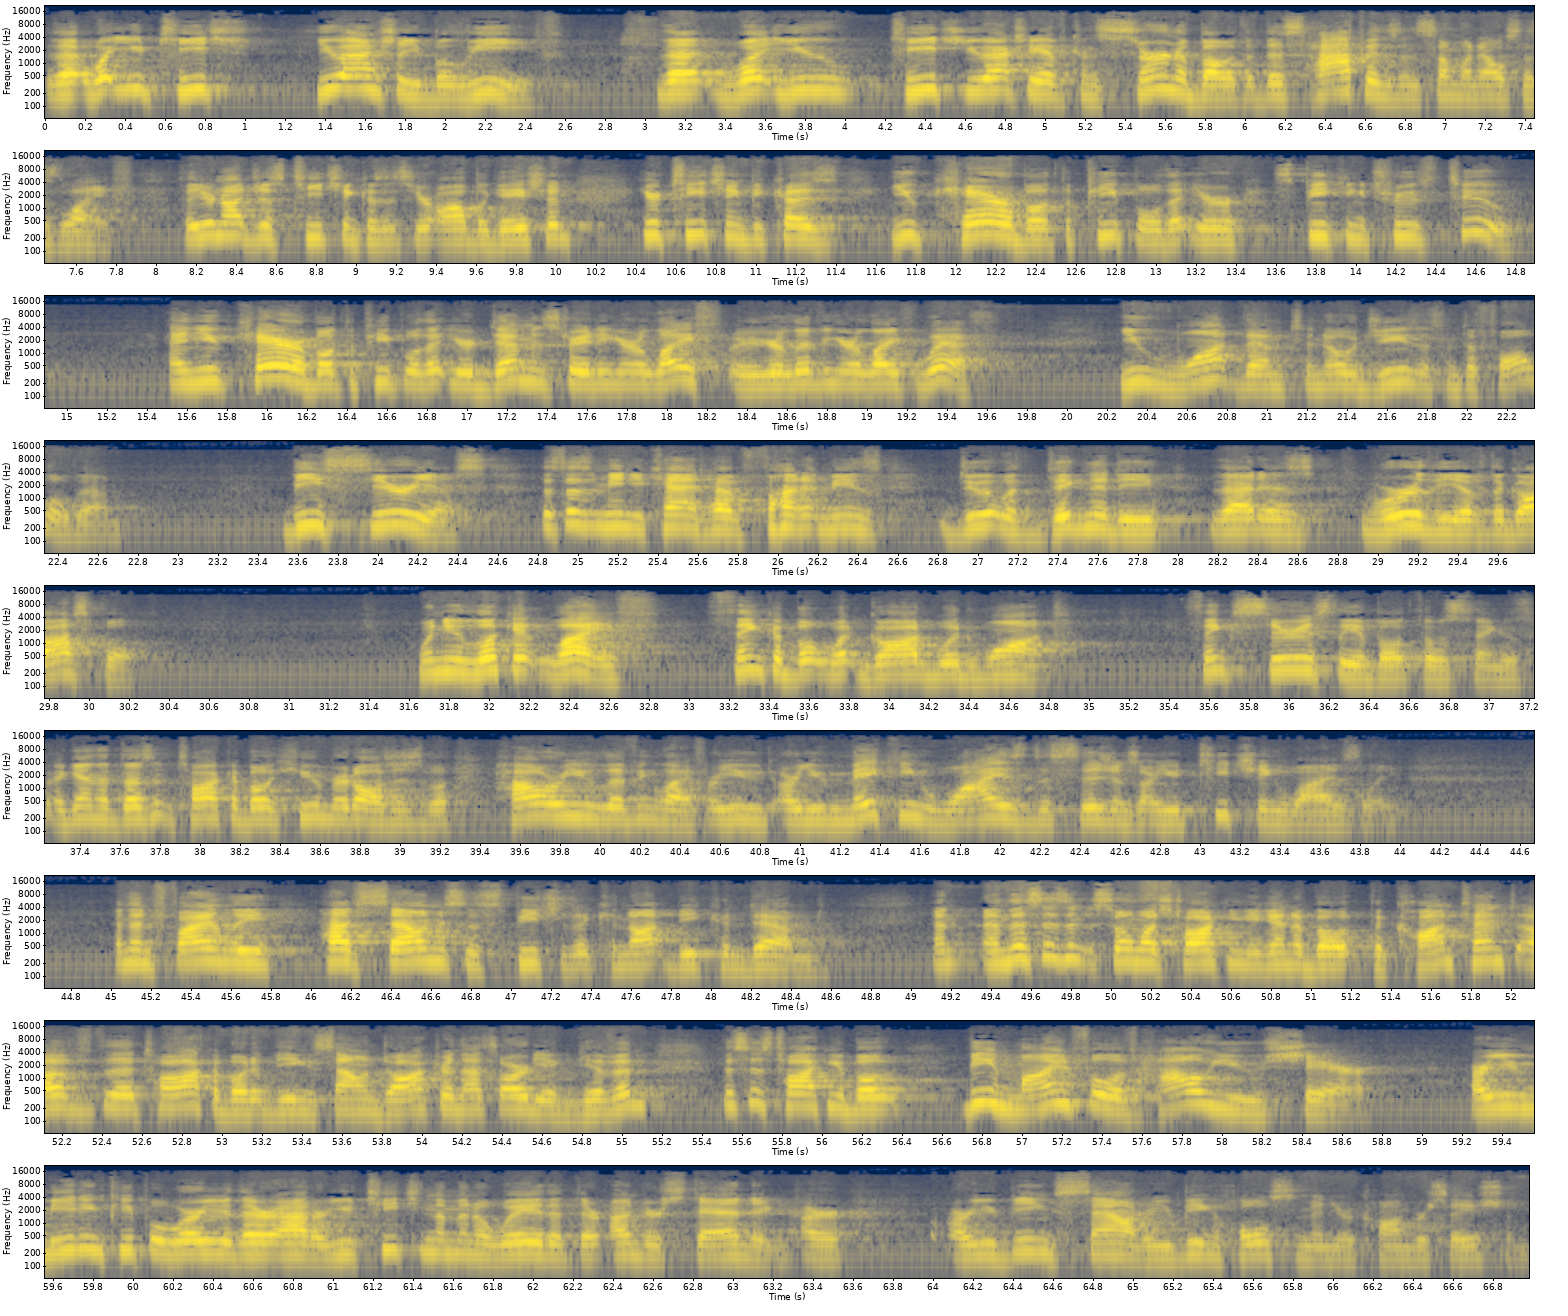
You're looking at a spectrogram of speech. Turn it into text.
That what you teach, you actually believe that what you teach, you actually have concern about that this happens in someone else's life. That you're not just teaching because it's your obligation, you're teaching because you care about the people that you're speaking truth to. And you care about the people that you're demonstrating your life or you're living your life with. You want them to know Jesus and to follow them. Be serious. This doesn't mean you can't have fun, it means do it with dignity that is worthy of the gospel. When you look at life, think about what God would want. Think seriously about those things. Again, it doesn't talk about humor at all. It's just about how are you living life? Are you, are you making wise decisions? Are you teaching wisely? And then finally, have soundness of speech that cannot be condemned. And, and this isn't so much talking again about the content of the talk, about it being sound doctrine, that's already a given. This is talking about being mindful of how you share. Are you meeting people where you're they're at? Are you teaching them in a way that they're understanding? Are, are you being sound? Are you being wholesome in your conversation?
